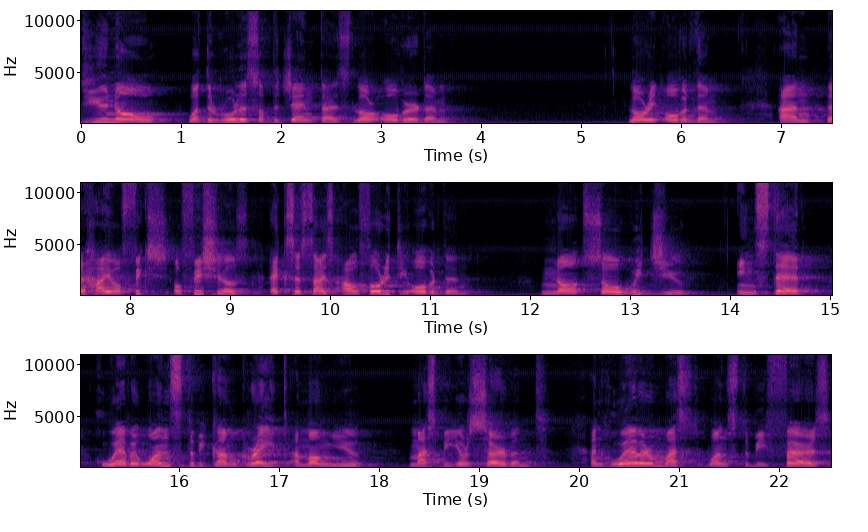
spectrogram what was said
Do you know what the rulers of the Gentiles lord over them? Lord it over them, and their high officials exercise authority over them. Not so with you. Instead, whoever wants to become great among you must be your servant and whoever must, wants to be first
